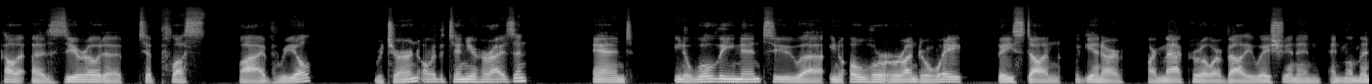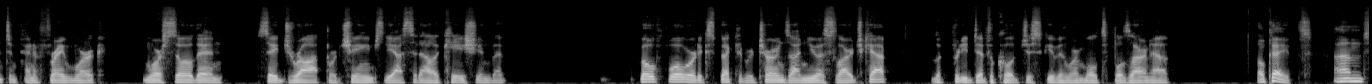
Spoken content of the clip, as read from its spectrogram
call it a zero to, to plus five real return over the 10 year horizon. And, you know, we'll lean into, uh, you know, over or underweight based on, again, our, our macro, our valuation and, and momentum kind of framework more so than say drop or change the asset allocation. But go forward, expected returns on US large cap look pretty difficult just given where multiples are now. Okay. And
